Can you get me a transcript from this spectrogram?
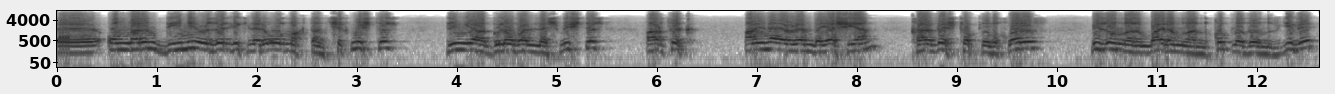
e, onların dini özellikleri olmaktan çıkmıştır. Dünya globalleşmiştir. Artık aynı evrende yaşayan kardeş topluluklarız. Biz onların bayramlarını kutladığımız gibi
